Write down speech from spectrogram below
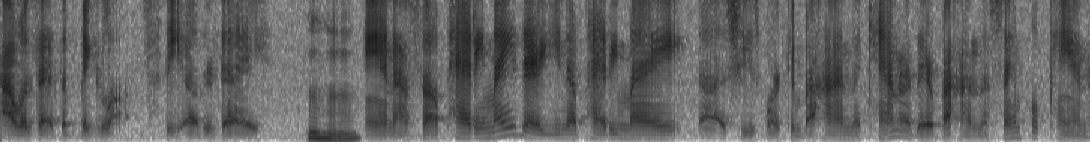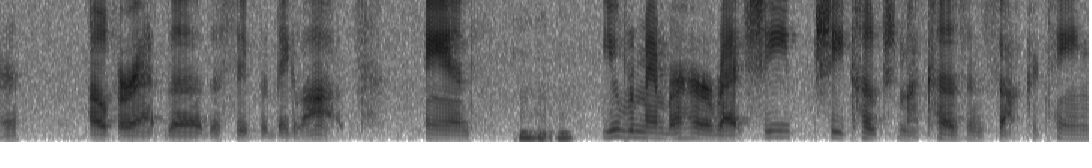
I was at the Big Lots the other day, Mm-hmm. and I saw Patty May there. You know, Patty May, uh, she's working behind the counter there, behind the sample counter over at the the Super Big Lots. And Mm-hmm. you remember her, right? She she coached my cousin's soccer team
